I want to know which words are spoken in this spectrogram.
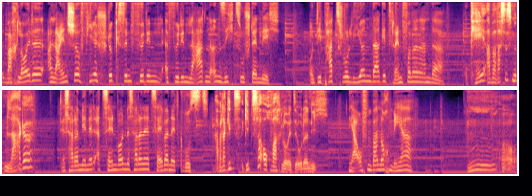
Wachleute, allein schon vier Stück sind für den, äh, für den Laden an sich zuständig. Und die patrouillieren da getrennt voneinander. Okay, aber was ist mit dem Lager? Das hat er mir nicht erzählen wollen, das hat er nicht selber nicht gewusst. Aber da gibt's, gibt's da auch Wachleute, oder nicht? Ja, offenbar noch mehr. Hm, oh.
